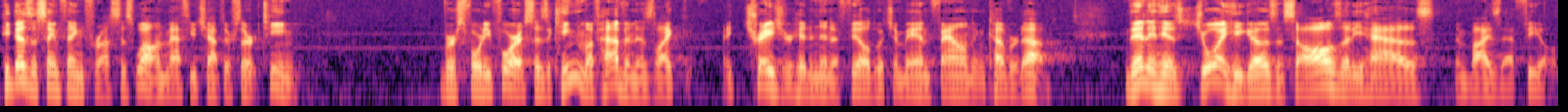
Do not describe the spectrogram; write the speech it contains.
He does the same thing for us as well in Matthew chapter 13. Verse 44, it says, The kingdom of heaven is like a treasure hidden in a field which a man found and covered up. Then in his joy, he goes and sells all that he has and buys that field.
